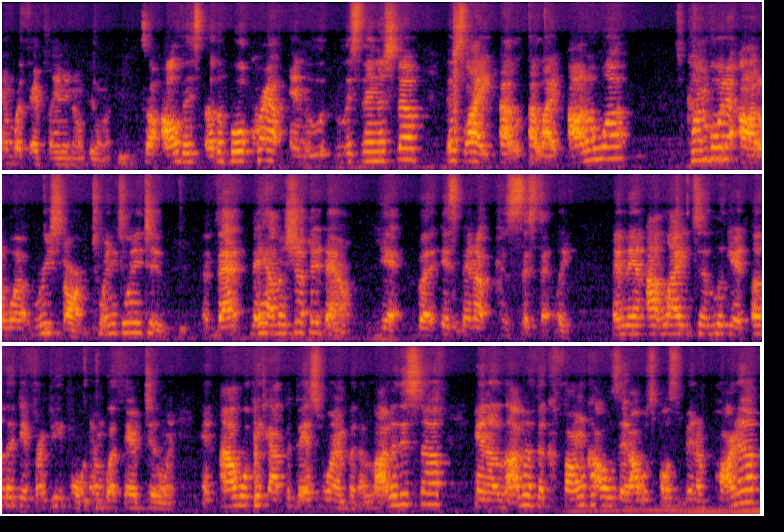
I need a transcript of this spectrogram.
and what they're planning on doing. So all this other bull crap and listening to stuff, that's like I, I like Ottawa, convoy to Ottawa, restart 2022. That they haven't shut it down yet, but it's been up consistently. And then I like to look at other different people and what they're doing. And I will pick out the best one. But a lot of this stuff and a lot of the phone calls that I was supposed to be a part of,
